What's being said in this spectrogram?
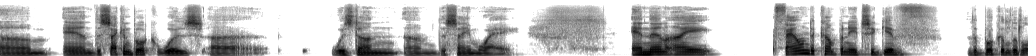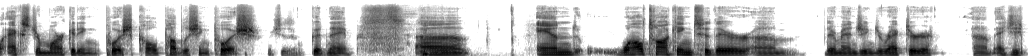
and the second book was uh, was done the same way. And then I found a company to give the book a little extra marketing push called Publishing Push, which is a good name. Uh, and while talking to their um, their managing director, um, actually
